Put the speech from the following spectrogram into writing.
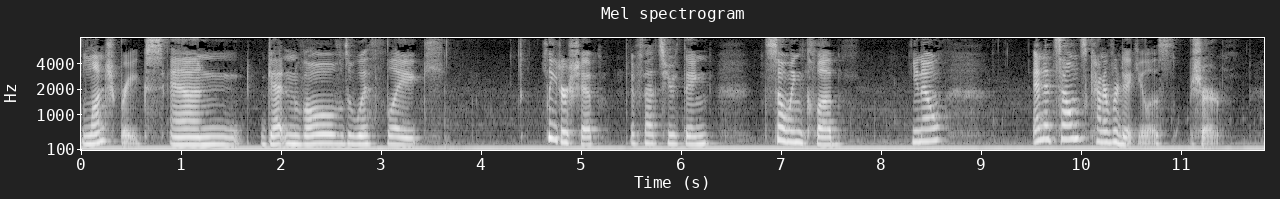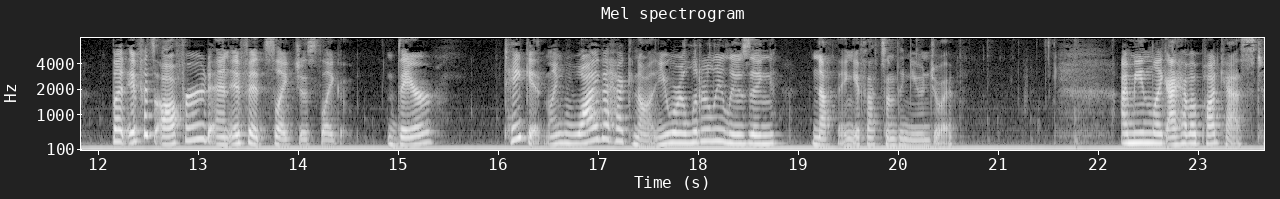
lunch breaks and get involved with like leadership, if that's your thing, sewing club, you know? And it sounds kind of ridiculous, sure. But if it's offered and if it's like just like there, take it. Like, why the heck not? You are literally losing nothing if that's something you enjoy. I mean, like, I have a podcast,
